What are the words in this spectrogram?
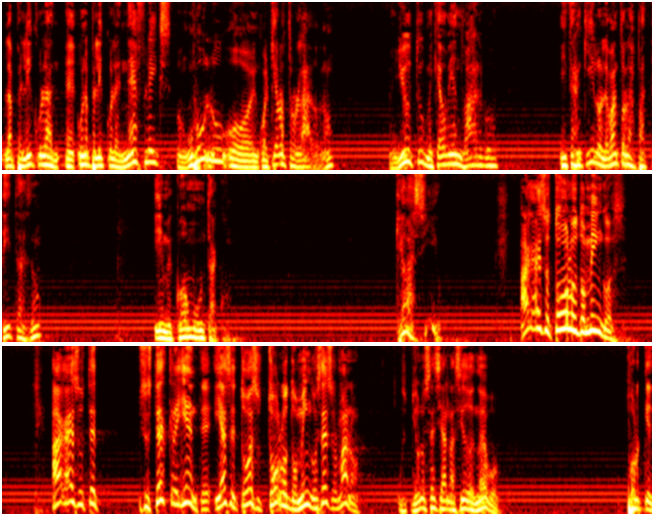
la película, eh, una película en Netflix, o en Hulu o en cualquier otro lado, ¿no? En YouTube me quedo viendo algo y tranquilo, levanto las patitas, ¿no? Y me como un taco. Qué vacío. Haga eso todos los domingos. Haga eso usted. Si usted es creyente y hace todo eso todos los domingos, eso, hermano. Yo no sé si ha nacido de nuevo. Porque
